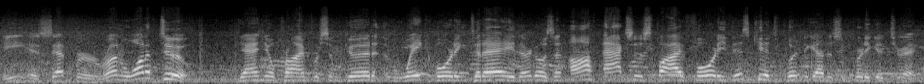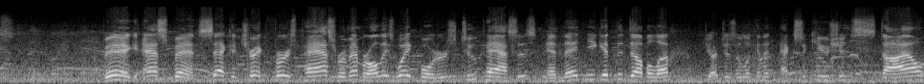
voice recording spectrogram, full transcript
He is set for run one of two. Daniel Prime for some good wakeboarding today. There goes an off-axis 540. This kid's putting together some pretty good tricks. Big S-bend, second trick, first pass. Remember, all these wakeboarders, two passes, and then you get the double up. Judges are looking at execution, style,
